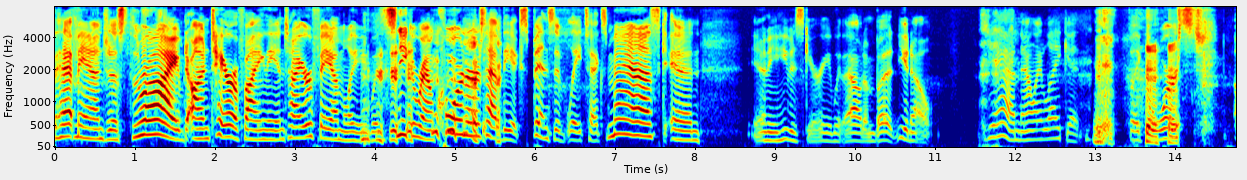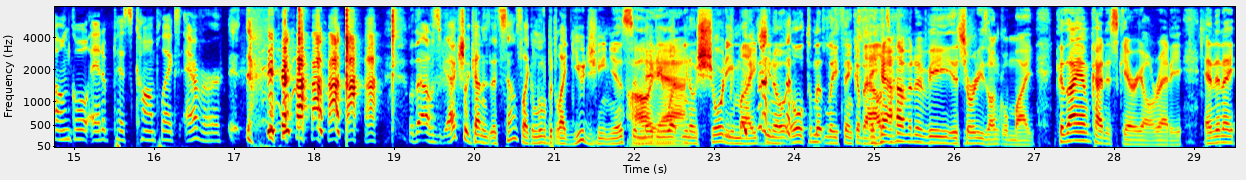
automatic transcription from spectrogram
That man just thrived on terrifying the entire family. Would sneak around corners, have the expensive latex mask, and I mean, he was scary without him. But you know, yeah, now I like it. like the worst uncle Oedipus complex ever. Well, that was actually kind of. It sounds like a little bit like you, genius, and Oh, maybe yeah. what you know Shorty might you know ultimately think about. Yeah, I'm gonna be Shorty's Uncle Mike because I am kind of scary already. And then I,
